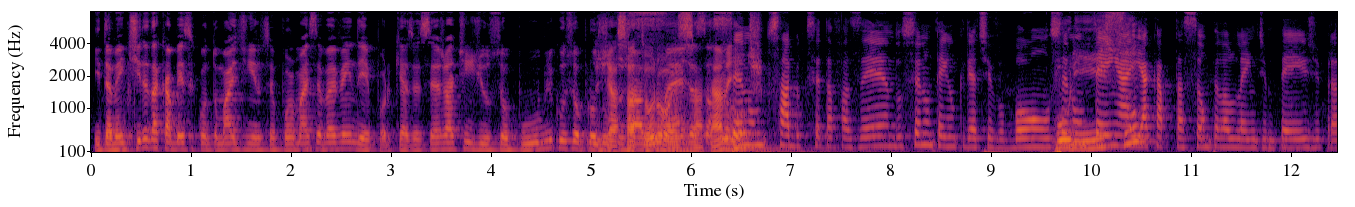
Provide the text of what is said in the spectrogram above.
E também tira da cabeça que quanto mais dinheiro você pôr, mais você vai vender. Porque às vezes você já atingiu o seu público, o seu produto Já saturou, não é, já exatamente. Você saturou. não sabe o que você está fazendo, você não tem um criativo bom, você Por não tem isso- aí a captação pela landing page para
